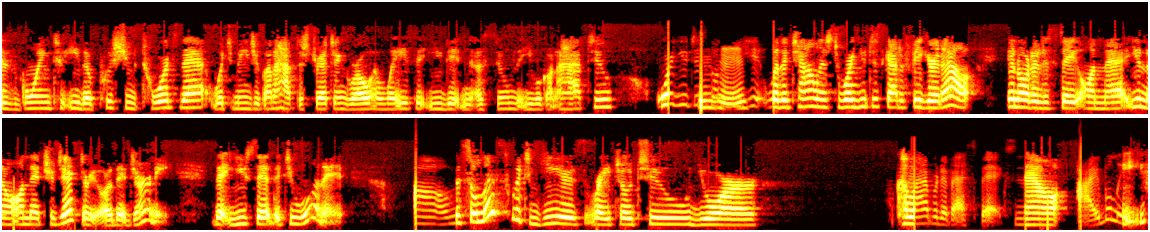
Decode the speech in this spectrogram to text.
is going to either push you towards that, which means you're going to have to stretch and grow in ways that you didn't assume that you were going to have to, or you're just going to hit with a challenge to where you just got to figure it out in order to stay on that, you know, on that trajectory or that journey that you said that you wanted. Um, so let's switch gears, Rachel, to your collaborative aspects. Now, I believe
